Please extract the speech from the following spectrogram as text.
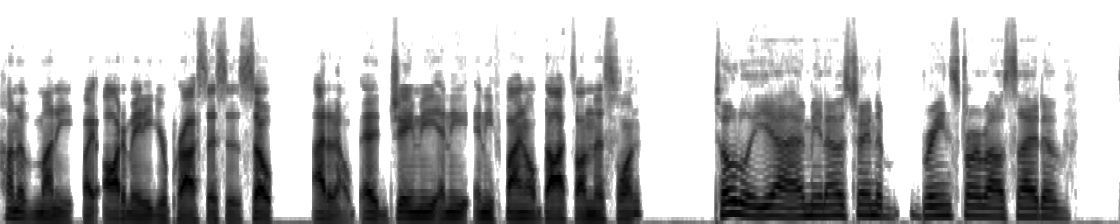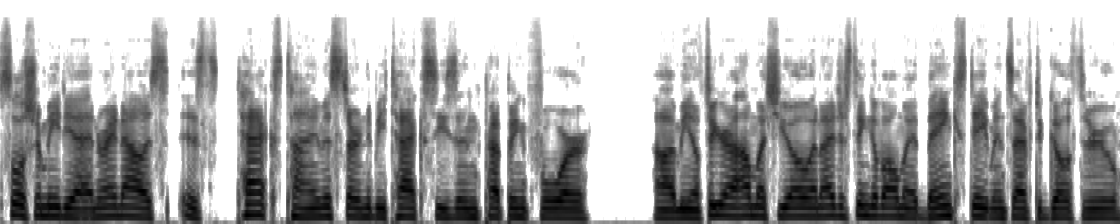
ton of money by automating your processes. So I don't know, uh, Jamie. Any any final thoughts on this one? Totally. Yeah. I mean, I was trying to brainstorm outside of social media, and right now is is tax time. It's starting to be tax season, prepping for, um, you know, figuring out how much you owe. And I just think of all my bank statements I have to go through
